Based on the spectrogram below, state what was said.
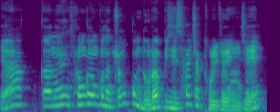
약간은 형광보다 조금 노란빛이 살짝 돌죠 이제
